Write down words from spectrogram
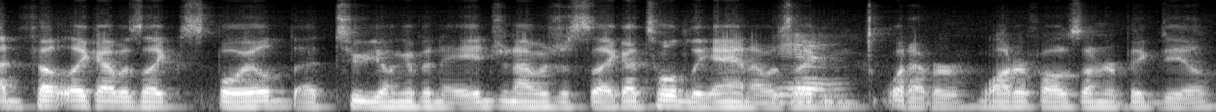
i'd felt like i was like spoiled at too young of an age and i was just like i told leanne i was Yeah. like whatever waterfalls aren't a big deal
